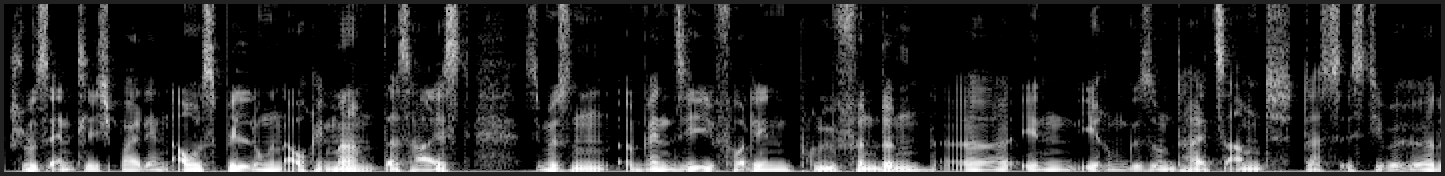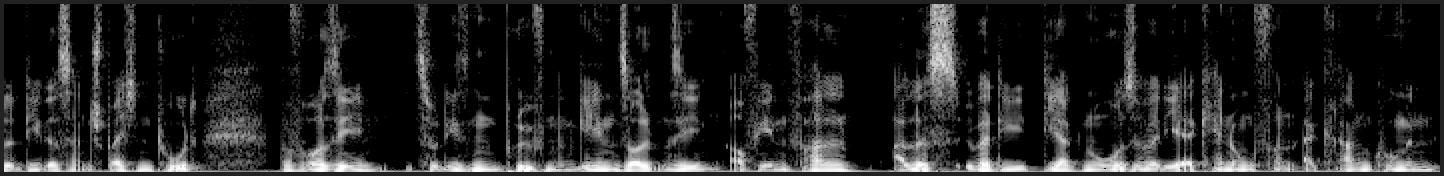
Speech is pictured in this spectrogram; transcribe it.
schlussendlich bei den Ausbildungen auch immer. Das heißt, sie müssen, wenn sie vor den Prüfenden äh, in ihrem Gesundheitsamt, das ist die Behörde, die das entsprechend tut, bevor sie zu diesen Prüfenden gehen, sollten sie auf jeden Fall alles über die Diagnose, über die Erkennung von Erkrankungen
